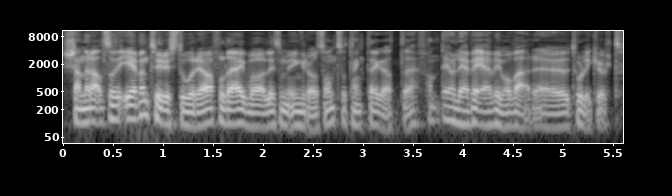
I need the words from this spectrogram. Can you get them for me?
generelt altså Eventyrhistorie, i hvert fall da jeg var liksom yngre, og sånt, så tenkte jeg at eh, fan, det å leve evig må være eh, utrolig kult.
